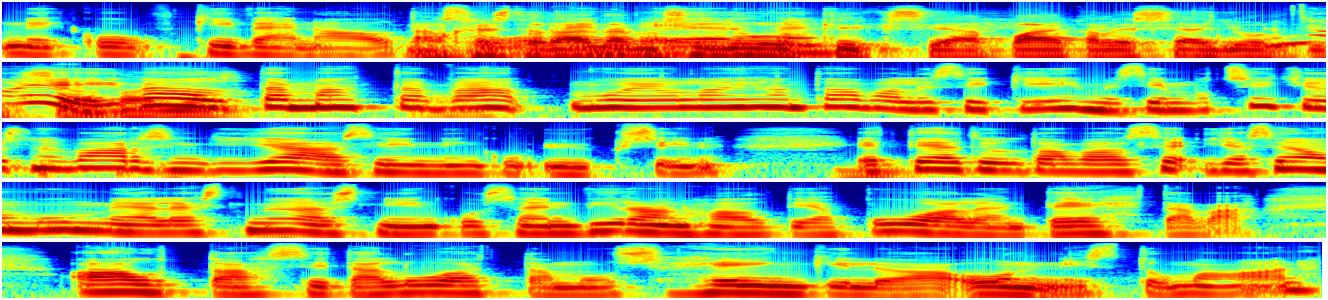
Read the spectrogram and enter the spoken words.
niinku, kiven alta. Onko se jotain tämmöisiä julkiksia, paikallisia julkiksia? No ei välttämättä, mm. voi olla ihan tavallisiakin ihmisiä, mutta sitten jos ne varsinkin jää siinä niinku yksin. Mm. Et tietyllä tavalla, se, ja se on mun mielestä myös niinku sen viranhaltijapuolen tehtävä auttaa sitä luottamushenkilöä onnistumaan,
